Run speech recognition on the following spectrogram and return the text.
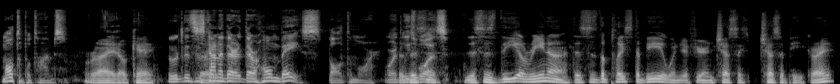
multiple times. Right. Okay. This is kind of their, their home base, Baltimore, or at So least this was. is this is the arena. This is the place to be when if you're in Chesa- Chesapeake, right?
